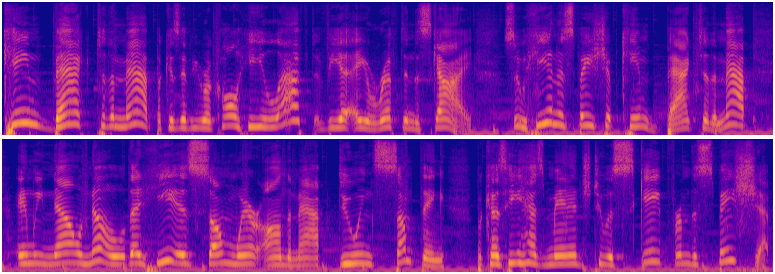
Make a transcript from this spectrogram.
came back to the map because if you recall, he left via a rift in the sky. So he and his spaceship came back to the map, and we now know that he is somewhere on the map doing something because he has managed to escape from the spaceship.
